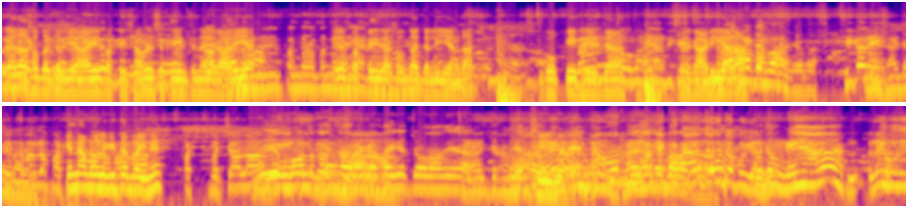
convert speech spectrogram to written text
ਇਹਦਾ ਸੌਦਾ ਚੱਲੀ ਆ ਰਹੀ ਬੱਕਰੀ ਸਾਹਮਣੇ ਸਕਰੀਨ ਤੇ ਨਜ਼ਰ ਆ ਰਹੀ ਆ। 15 15 ਇਹ ਬੱਕਰੀ ਦਾ ਸੌਦਾ ਚੱਲੀ ਜਾਂਦਾ। ਗੋਪੀ ਖਰੀਦਾ 14000 ਦੀ ਗਾੜੀ ਵਾਲਾ। ਠੀਕ ਆ ਨਹੀਂ ਚੱਤਵਾਲ ਦਾ ਪੱਟ ਕਿੰਨਾ ਮੁੱਲ ਕੀਤਾ ਬਾਈ ਨੇ? ਬੱਚਾ ਲਾ ਇਹ ਮੁੱਲ ਤਾਂ 17 ਕਰਦਾ ਹੈਗਾ 14 ਦੇ ਠੀਕ ਹੈ ਮੈਂ ਸਾਡੇ 12 ਚਲੋ ਤਾਂ ਕੋਈ ਗੱਲ ਨਹੀਂ ਵਧਾਉਣੇ ਆ। ਨਹੀਂ ਹੋਣੀ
